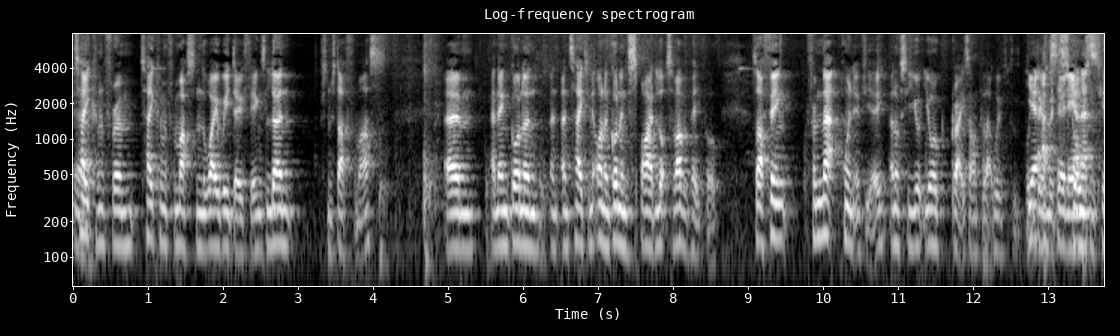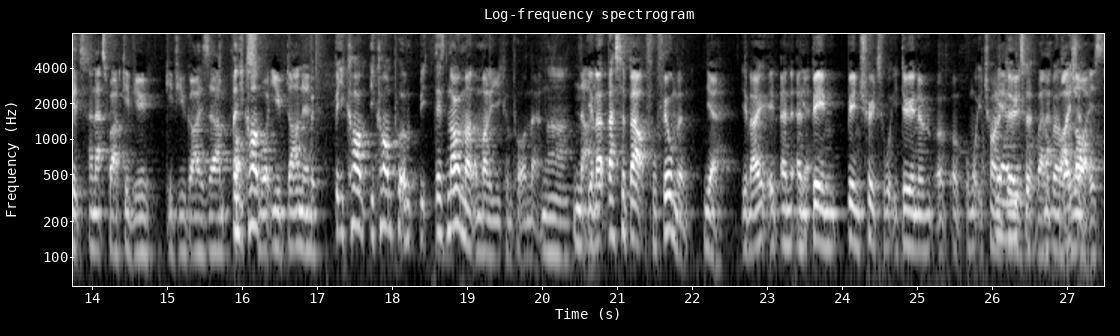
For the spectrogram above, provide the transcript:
Yeah. taken from taken from us and the way we do things, learned some stuff from us, um, and then gone and, and, and taken it on and gone and inspired lots of other people. So I think from that point of view, and obviously you're, you're a great example of that with what you're yeah, doing absolutely, with and schools that's and kids. and that's why I'd give you give you guys um, And you can't- for what you've done and But you can't you can't put a, there's no amount of money you can put on that. No. no, You know that's about fulfilment. yeah, You know, and, and Yeah. being being true to what you're doing and, and and what you're trying yeah, to do we talk about that quite a lot. Is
